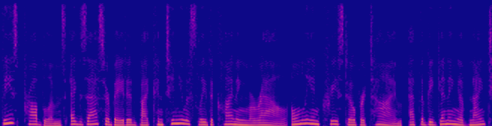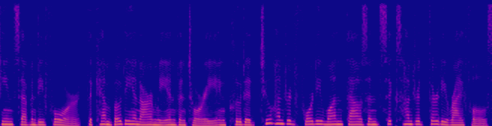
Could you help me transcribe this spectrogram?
These problems exacerbated by continuously declining morale only increased over time. At the beginning of 1974, the Cambodian Army inventory included 241,630 rifles,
